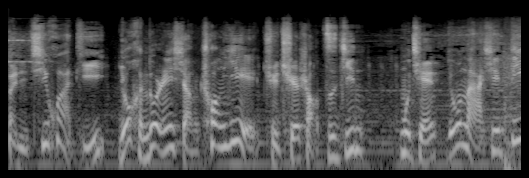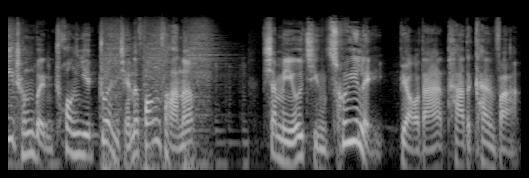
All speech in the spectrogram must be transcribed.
本期话题：有很多人想创业，却缺少资金。目前有哪些低成本创业赚钱的方法呢？下面有请崔磊表达他的看法。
